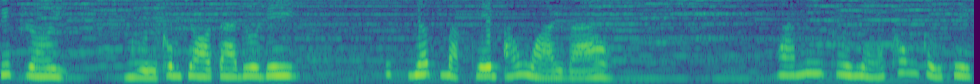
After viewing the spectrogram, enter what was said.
tuyết rơi, người không cho ta đưa đi, ít nhất mặc thêm áo ngoài vào. Hoa mi cười nhẹ không cự tuyệt,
